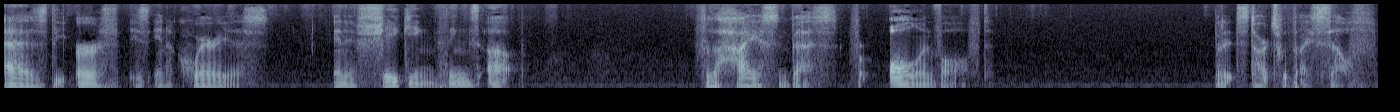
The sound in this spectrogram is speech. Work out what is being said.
as the earth is in Aquarius and is shaking things up for the highest and best for all involved. But it starts with thyself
